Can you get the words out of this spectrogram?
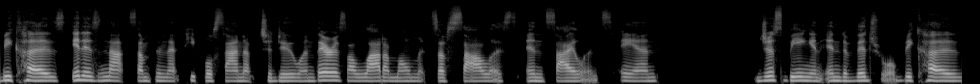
because it is not something that people sign up to do. And there is a lot of moments of solace and silence and just being an individual because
